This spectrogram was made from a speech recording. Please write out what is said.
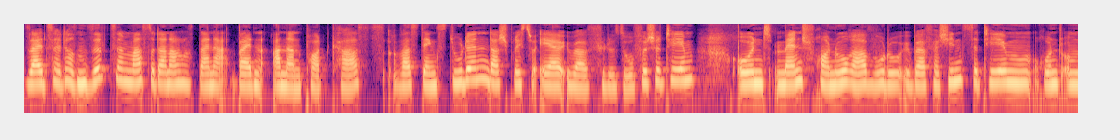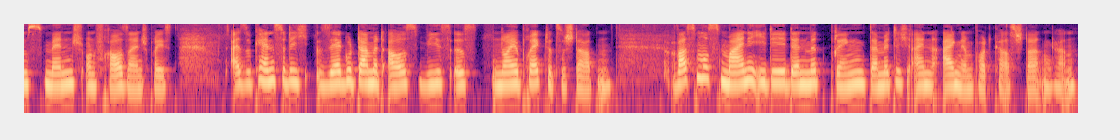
Seit 2017 machst du dann auch noch deine beiden anderen Podcasts. Was denkst du denn? Da sprichst du eher über philosophische Themen und Mensch, Frau Nora, wo du über verschiedenste Themen rund ums Mensch und Frausein sprichst. Also kennst du dich sehr gut damit aus, wie es ist, neue Projekte zu starten. Was muss meine Idee denn mitbringen, damit ich einen eigenen Podcast starten kann?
